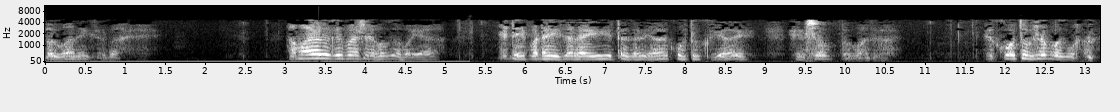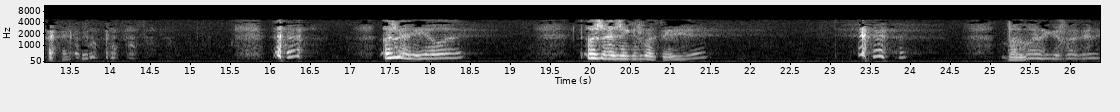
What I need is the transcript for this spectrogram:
भगवान की कृपा है। हमारा तो कृपा से होगा भैया। पढ़ाई कराई तो कर को तो किया है। ये सब भगवान का ये कौतुक सब भगवान है उसने किया हुआ है उसने ऐसी कृपा करी है भगवान की कृपा करे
